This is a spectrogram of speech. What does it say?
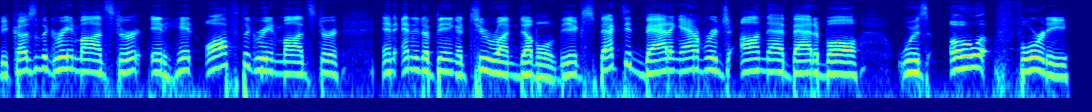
because of the Green Monster, it hit off the Green Monster and ended up being a two-run double. The expected batting average on that batted ball was 040,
